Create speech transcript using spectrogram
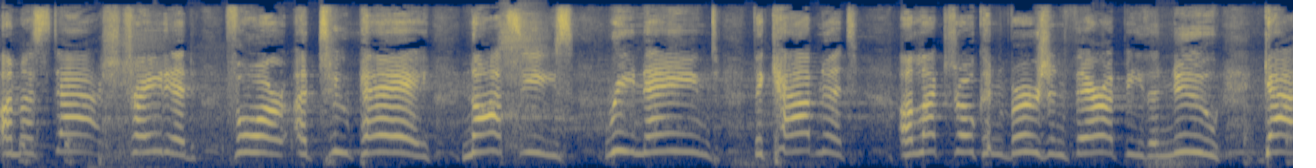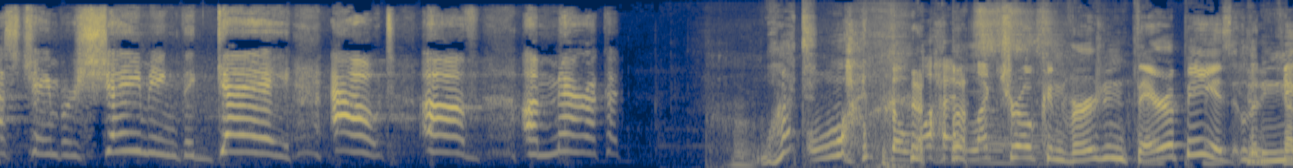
A mustache traded for a toupee. Nazis renamed the cabinet. Electroconversion therapy, the new gas chamber shaming the gay out of America. What? What the what? Electroconversion therapy is the Got new.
